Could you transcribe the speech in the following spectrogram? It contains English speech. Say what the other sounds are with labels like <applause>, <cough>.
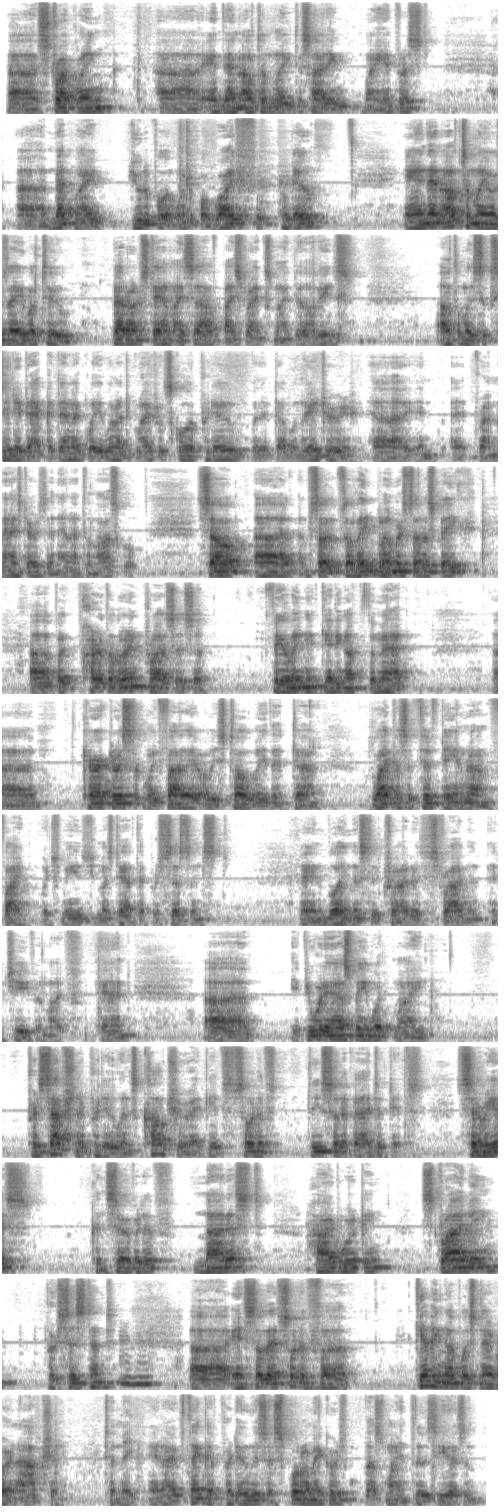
uh, struggling, uh, and then ultimately deciding my interest, uh, met my beautiful and wonderful wife at Purdue. And then ultimately, I was able to better understand myself, my strengths, my abilities. Ultimately, succeeded academically. Went on to graduate school at Purdue with a double major uh, in, uh, for a master's, and then on to law school. So, uh, so, so late bloomer, so to speak. Uh, but part of the learning process of failing and getting up the mat. Uh, characteristic, my father always told me that uh, life is a 15 round fight, which means you must have the persistence and willingness to try to strive and achieve in life. And uh, if you were to ask me what my perception of Purdue and its culture, I'd give sort of these sort of adjectives serious, conservative, modest, hardworking, striving, persistent. Uh, and so that sort of uh, giving up was never an option to me. And I think of Purdue as a Boilermakers, that's my enthusiasm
